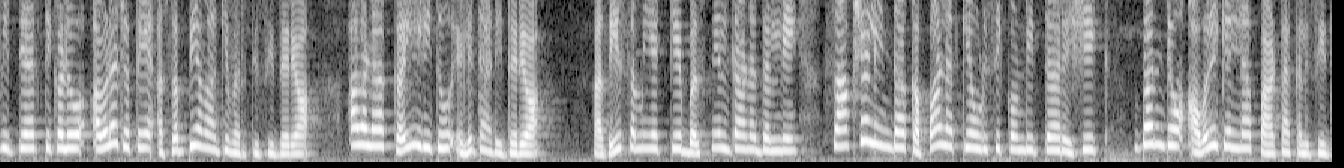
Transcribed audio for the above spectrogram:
ವಿದ್ಯಾರ್ಥಿಗಳು ಅವಳ ಜೊತೆ ಅಸಭ್ಯವಾಗಿ ವರ್ತಿಸಿದರು. ಅವಳ ಕೈ ಹಿಡಿದು ಎಳೆದಾಡಿದರು. ಅದೇ ಸಮಯಕ್ಕೆ ಬಸ್ ನಿಲ್ದಾಣದಲ್ಲಿ ಸಾಕ್ಷಿಳಿಂದ ಕಪಾಳಕ್ಕೆ ಉಡಿಸಿಕೊಂಡಿದ್ದ ರಿಷಿಕ್ ಬಂದು ಅವರಿಗೆಲ್ಲ ಪಾಠ ಕಲಿಸಿದ.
